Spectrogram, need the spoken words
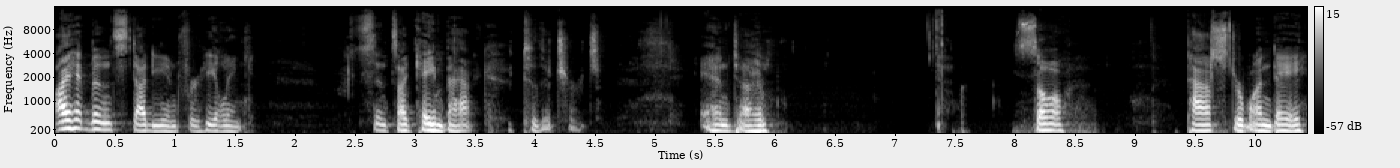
I had been studying for healing since I came back to the church. And uh, so, Pastor, one day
